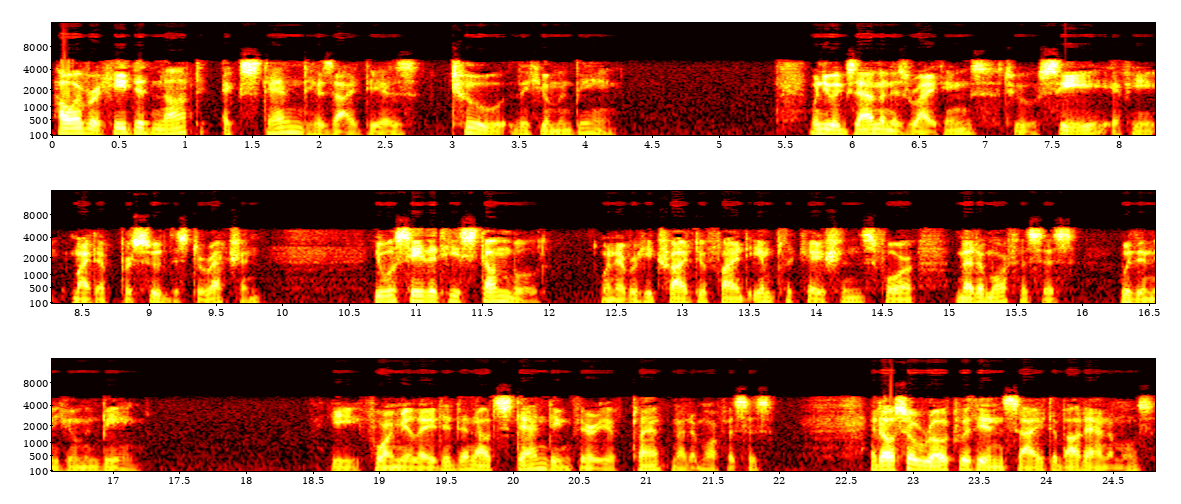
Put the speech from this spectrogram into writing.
However, he did not extend his ideas to the human being. When you examine his writings to see if he might have pursued this direction, you will see that he stumbled whenever he tried to find implications for metamorphosis within the human being. He formulated an outstanding theory of plant metamorphosis, and also wrote with insight about animals,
